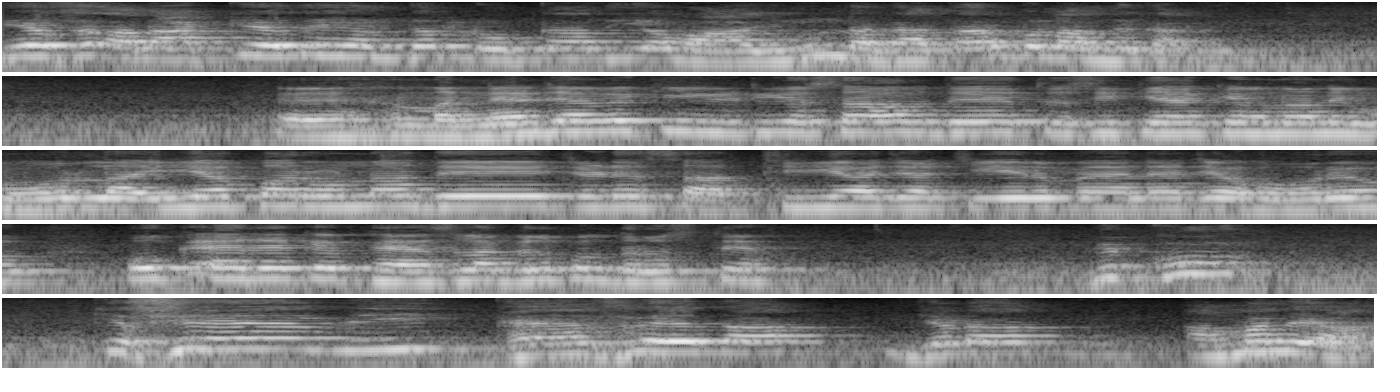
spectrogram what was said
ਇਸ ਇਲਾਕੇ ਦੇ ਅੰਦਰ ਲੋਕਾਂ ਦੀ ਆਵਾਜ਼ ਨੂੰ ਲਗਾਤਾਰ ਬੁਲੰਦ ਕਰ ਰਹੀ ਮੰਨਿਆ ਜਾਵੇ ਕਿ ਈਟੀਓ ਸਾਹਿਬ ਦੇ ਤੁਸੀਂ ਕਿਹਾ ਕਿ ਉਹਨਾਂ ਨੇ ਮੋਹਰ ਲਾਈ ਆ ਪਰ ਉਹਨਾਂ ਦੇ ਜਿਹੜੇ ਸਾਥੀ ਆ ਜਾਂ ਚੇਅਰਮੈਨ ਆ ਜਾਂ ਹੋਰ ਉਹ ਉਹ ਕਹਿ ਰਹੇ ਕਿ ਫੈਸਲਾ ਬਿਲਕੁਲ ਦਰੁਸਤ ਆ। ਵੇਖੋ ਕਿਸੇ ਵੀ ਫੈਸਲੇ ਦਾ ਜਿਹੜਾ ਅਮਲ ਆ,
